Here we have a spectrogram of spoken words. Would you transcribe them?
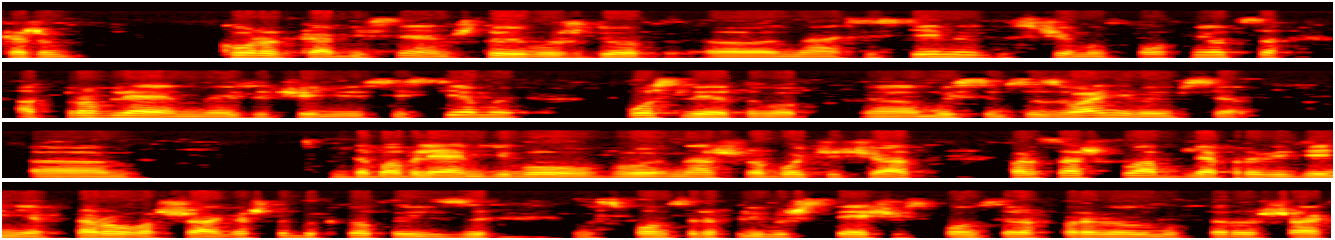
скажем, коротко объясняем, что его ждет э, на системе, с чем он столкнется, отправляем на изучение системы. После этого э, мы с ним созваниваемся, э, добавляем его в наш рабочий чат Форсаж Club для проведения второго шага, чтобы кто-то из спонсоров или вышестоящих спонсоров провел ему второй шаг,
